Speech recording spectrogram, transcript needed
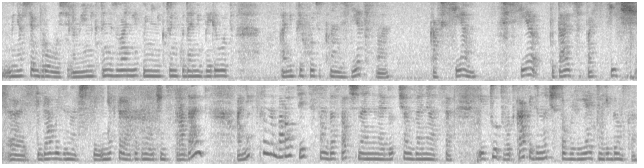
меня все бросили, мне никто не звонит, меня никто никуда не берет, они приходят к нам с детства, ко всем, все пытаются постичь э, себя в одиночестве. И некоторые от этого очень страдают, а некоторые, наоборот, дети самодостаточно, они найдут чем заняться. И тут вот как одиночество влияет на ребенка,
